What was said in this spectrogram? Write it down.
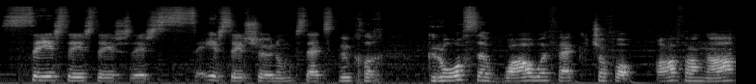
Sehr, sehr, sehr, sehr, sehr, sehr schön umgesetzt. Wirklich grosser Wow-Effekt schon von Anfang an.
